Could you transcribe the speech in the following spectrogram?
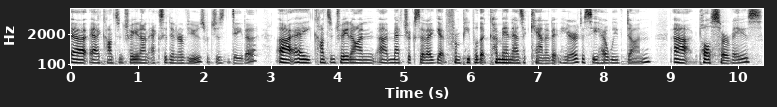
uh, I concentrate on exit interviews, which is data. Uh, I concentrate on uh, metrics that I get from people that come in as a candidate here to see how we've done, uh, pulse surveys.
